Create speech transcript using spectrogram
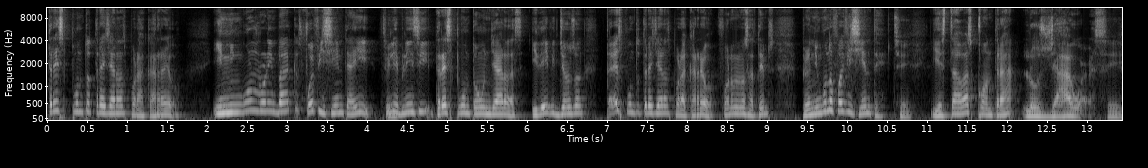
3.3 yardas por acarreo. Y ningún running back fue eficiente ahí. Philip Lindsay, 3.1 yardas. Y David Johnson, 3.3 yardas por acarreo. Fueron unos attempts, pero ninguno fue eficiente. Sí. Y estabas contra los Jaguars. Sí.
